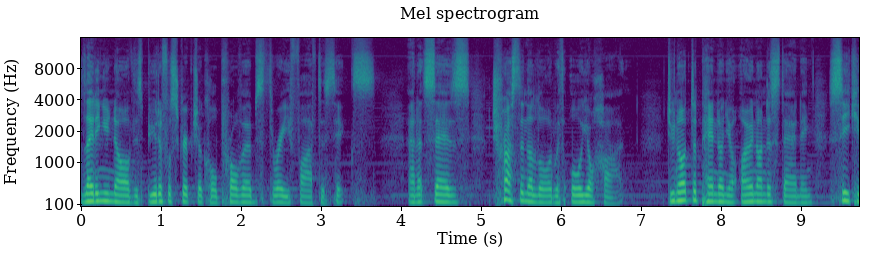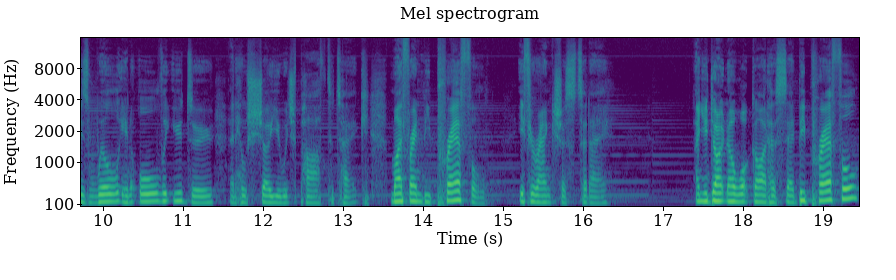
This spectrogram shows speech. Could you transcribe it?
letting you know of this beautiful scripture called Proverbs 3 5 to 6? And it says, Trust in the Lord with all your heart. Do not depend on your own understanding. Seek His will in all that you do, and He'll show you which path to take. My friend, be prayerful if you're anxious today and you don't know what God has said. Be prayerful,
